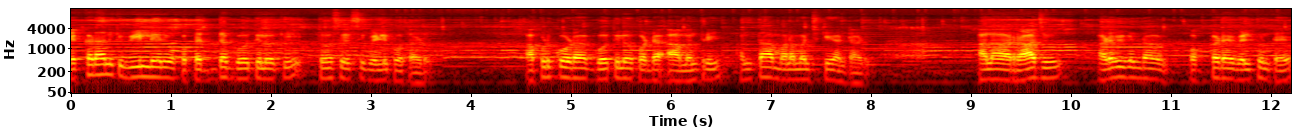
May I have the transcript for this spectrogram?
ఎక్కడానికి వీల్లేని ఒక పెద్ద గోతిలోకి తోసేసి వెళ్ళిపోతాడు. అప్పుడు కూడా గోతిలో పడ్డ ఆ మంత్రి అంతా మన మంచికే అంటాడు. అలా రాజు అడవి గుండా ఒక్కడే వెళ్తుంటే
